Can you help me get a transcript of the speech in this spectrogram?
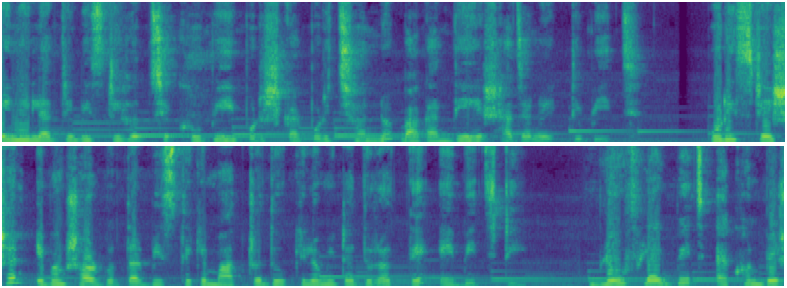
এই নীলাদ্রি বীচটি হচ্ছে খুবই পরিষ্কার পরিচ্ছন্ন, বাগান দিয়ে সাজানো একটি বীচ পুরী স্টেশন এবং স্বর্গদ্বার বীচ থেকে মাত্র দু কিলোমিটার দূরত্বে এই বীচটি ব্লু ফ্ল্যাগ বিচ এখন বেশ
